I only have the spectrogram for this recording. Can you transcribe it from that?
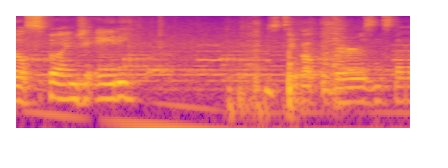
Little sponge 80. Just take off the burrs and stuff.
